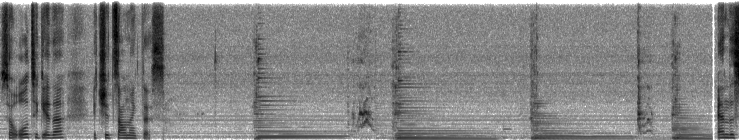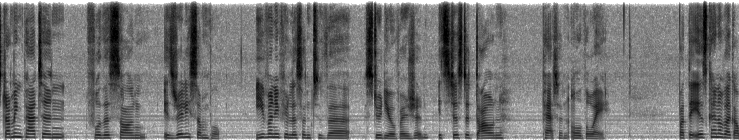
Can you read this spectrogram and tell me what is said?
So all together, it should sound like this. And the strumming pattern for this song is really simple. Even if you listen to the studio version, it's just a down pattern all the way. But there is kind of like a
